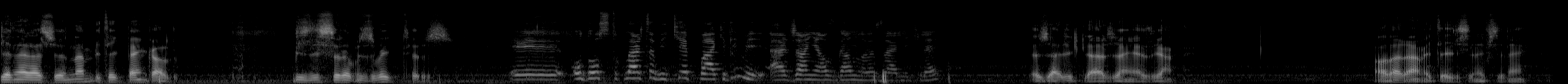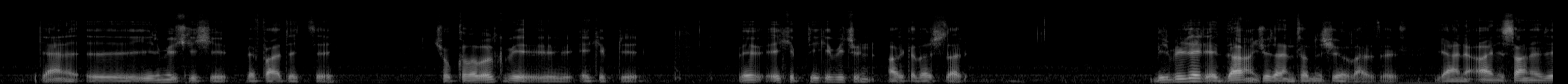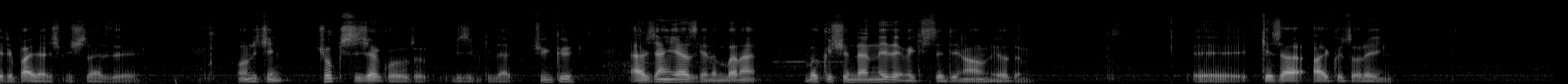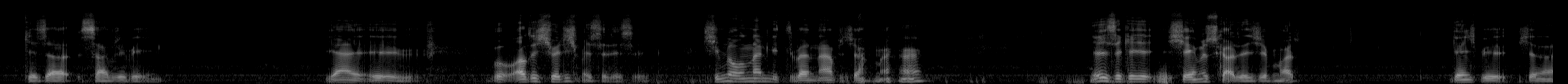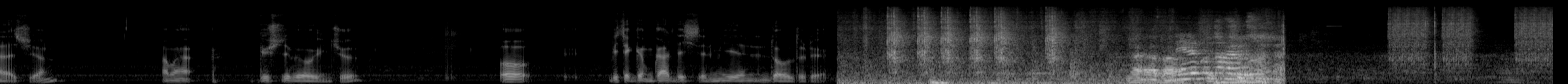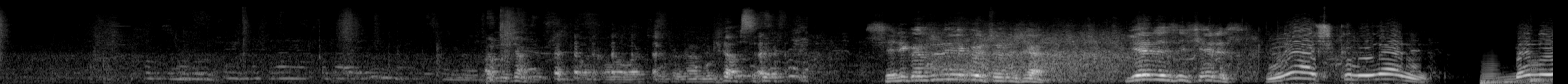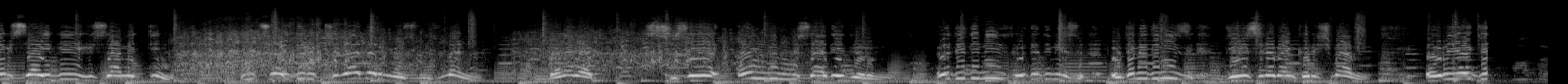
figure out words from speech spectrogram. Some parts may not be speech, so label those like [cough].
jenerasyondan bir tek ben kaldım. Biz de sıramızı bekliyoruz. Ee, o dostluklar tabii ki hep baki değil mi? Ercan Yazgan'la özellikle. Özellikle Ercan Yazgan. Allah rahmet eylesin hepsine. Yani e, 23 kişi vefat etti. Çok kalabalık bir e, ekipti. Ve ekipteki bütün arkadaşlar birbirleriyle daha önceden tanışıyorlardı. Yani aynı sahneleri paylaşmışlardı. Onun için çok sıcak oldu bizimkiler. Çünkü Ercan Yazgan'ın bana bakışından ne demek istediğini anlıyordum. Ee, keza Aykut Oray'ın, keza Sabri Bey'in. Yani e, bu alışveriş meselesi. Şimdi onlar gitti ben ne yapacağım? [laughs] Neyse ki Şemus kardeşim var. Genç bir jenerasyon ama güçlü bir oyuncu. O bir takım kardeşlerimin yerini dolduruyor. Merhaba. Ama bak çok önemli bir yapsa. Seni gözünüye götüreceğim. Yeriz içeriz. Ne aşkım ulan? Ben ev sahibi Hüsamettin. Üç aydır kira vermiyorsunuz lan. Bana bak, size on gün müsaade ediyorum. Ödediniz, ödediniz. Ödemediniz, gerisine ben karışmam. Oraya ge-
